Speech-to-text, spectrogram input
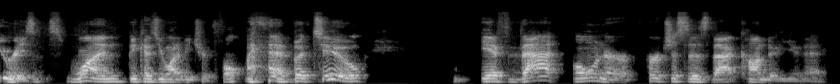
two reasons. One, because you want to be truthful, but two, if that owner purchases that condo unit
